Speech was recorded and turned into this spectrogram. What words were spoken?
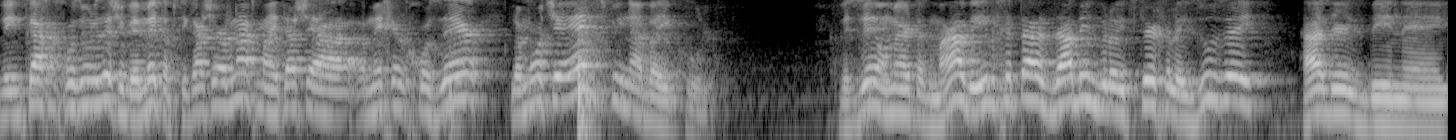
ואם ככה חוזרים לזה שבאמת הפסיקה של רב נחמן הייתה שהמכר חוזר למרות שאין ספינה בעיכול. וזה אומרת הגמרא והלכתה זבין ולא הצטריך אלי זוזי הדרס ביני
